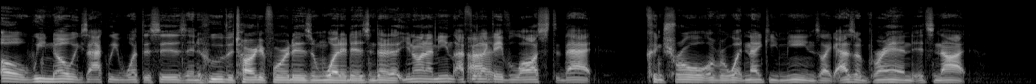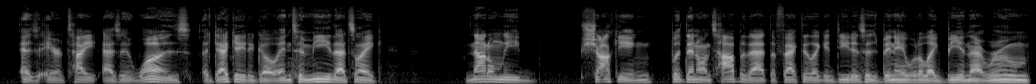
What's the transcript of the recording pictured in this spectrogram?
oh we know exactly what this is and who the target for it is and what it is and da, da, da. you know what i mean i feel I- like they've lost that control over what nike means like as a brand it's not as airtight as it was a decade ago. And to me, that's like not only shocking, but then on top of that, the fact that like Adidas has been able to like be in that room,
